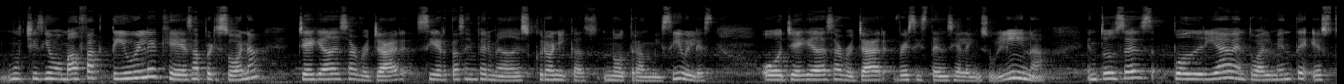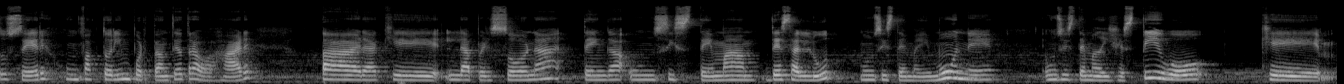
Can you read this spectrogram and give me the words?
muchísimo más factible que esa persona llegue a desarrollar ciertas enfermedades crónicas no transmisibles o llegue a desarrollar resistencia a la insulina. Entonces, podría eventualmente esto ser un factor importante a trabajar para que la persona tenga un sistema de salud, un sistema inmune, un sistema digestivo que,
